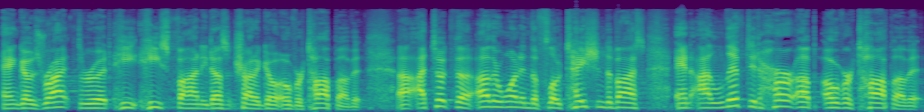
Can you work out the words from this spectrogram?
and goes right through it. He, he's fine. He doesn't try to go over top of it. Uh, I took the other one in the flotation device and I lifted her up over top of it.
